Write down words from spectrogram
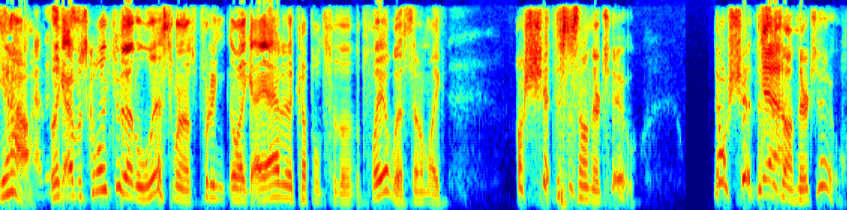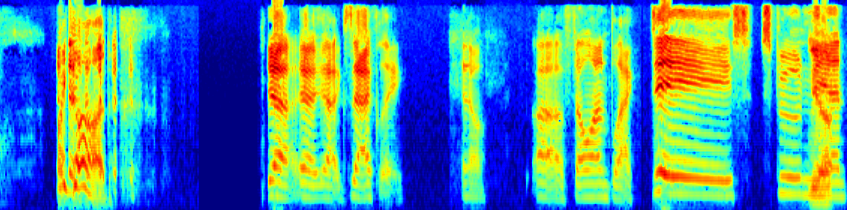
Yeah. Yeah, like I was going through that list when I was putting like I added a couple to the playlist and I'm like, "Oh shit, this is on there too." No shit, this is on there too. My god. Yeah, yeah, yeah, exactly. You know, uh, fell on Black Days, Spoon Yeah. Man,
